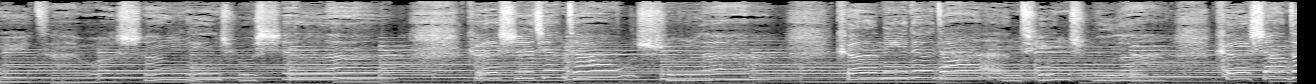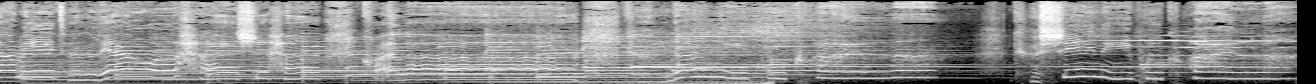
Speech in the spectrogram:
于在我生命出现了。可时间倒数了，可你的答案停住了，可想到你的脸，我还是很快乐。可惜你不快乐，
